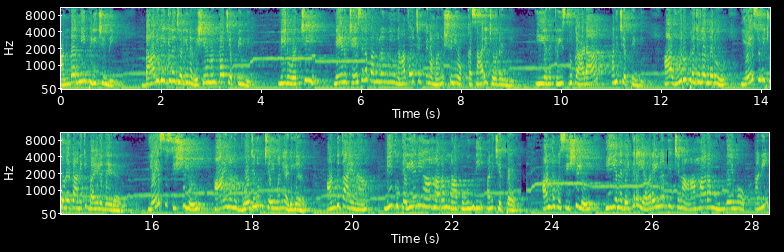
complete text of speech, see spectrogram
అందర్నీ పిలిచింది. బావి దగ్గర జరిగిన విషయమంతా చెప్పింది. మీరు వచ్చి నేను చేసిన పనులన్నీ నాతో చెప్పిన మనుష్యుని ఒక్కసారి చూడండి. ఈయన క్రీస్తు కాడా అని చెప్పింది. ఆ ఊరి ప్రజలందరూ యేసుని చూడటానికి బయలుదేరారు. యేసు శిష్యులు ఆయనను భోజనం చేయమని అడిగారు. అందుకు ఆయన మీకు తెలియని ఆహారం నాకు ఉంది అని చెప్పాడు. అందుకు శిష్యులు ఈయన దగ్గర ఎవరైనా తెచ్చిన ఆహారం ఉందేమో అని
